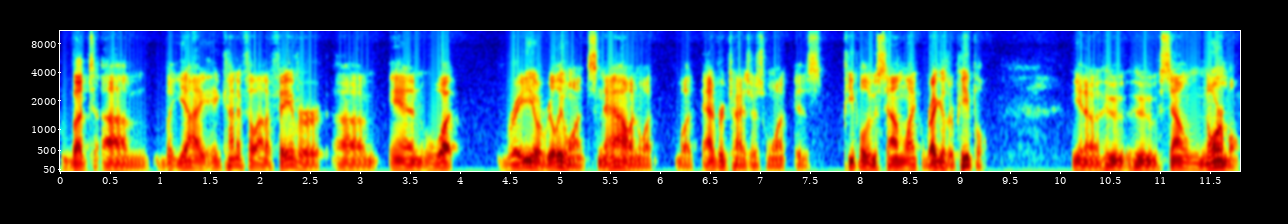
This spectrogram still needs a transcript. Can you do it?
But um, but yeah, it kind of fell out of favor. Um, and what radio really wants now, and what what advertisers want, is people who sound like regular people you know, who who sound normal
